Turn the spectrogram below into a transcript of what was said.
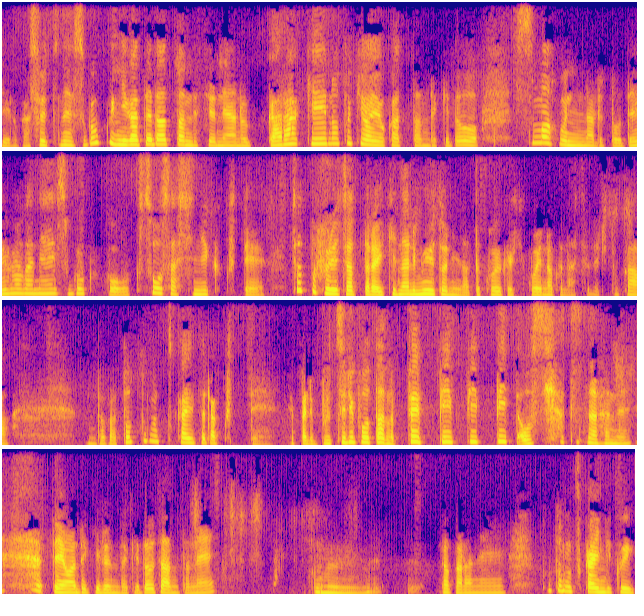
っていうのが、そいつね、すごく苦手だったんですよね。あの、ガラケーの時は良かったんだけど、スマホになると電話がね、すごくこう、操作しにくくて、ちょっと触れちゃったらいきなりミュートになって声が聞こえなくなっちゃったりとか、だからとっても使いづらくって、やっぱり物理ボタンのピッピッピッピッって押すやつならね、電話できるんだけど、ちゃんとね。うん。だからね、とっても使いにく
